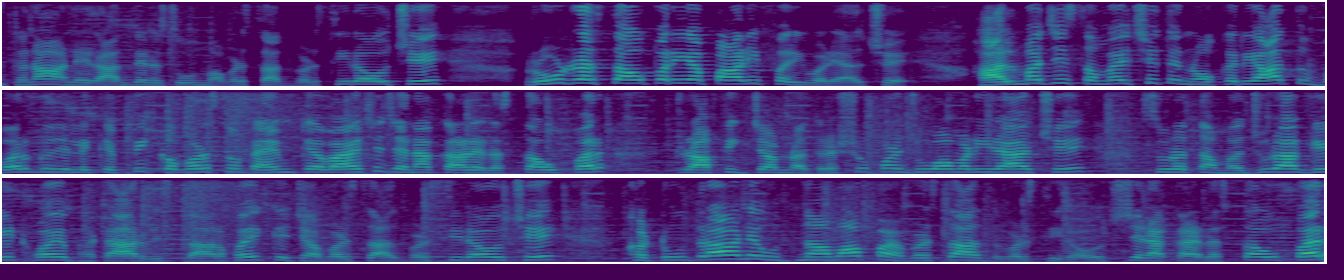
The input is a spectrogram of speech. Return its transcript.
ઉધના અને રાંદેર ઝોનમાં વરસાદ વરસી રહ્યો છે. રોડ રસ્તા ઉપર અહીંયા પાણી ફરી વળ્યા છે. હાલમાં જે સમય છે તે નોકરિયાત વર્ગ એટલે કે પીક અવર્સનો ટાઈમ કહેવાય છે, જેના કારણે રસ્તા ઉપર ટ્રાફિક જામના દ્રશ્યો પણ જોવા મળી રહ્યા છે. સુરતના મજુરા ગેટ હોય, ભટાર વિસ્તાર હોય કે જ્યાં વરસાદ વરસી રહ્યો છે. ખટોદરા અને ઉધનામાં પણ વરસાદ વરસી રહ્યો છે, જેના કારણે રસ્તા ઉપર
